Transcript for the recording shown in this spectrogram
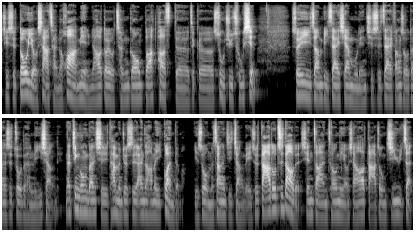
其实都有下场的画面，然后都有成功 block pass 的这个数据出现。所以这场比赛，西汉姆联其实在防守端是做得很理想的。那进攻端其实他们就是按照他们一贯的嘛，也是我们上一集讲的，也就是大家都知道的，先找 Antonio 想要打这种机遇战。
